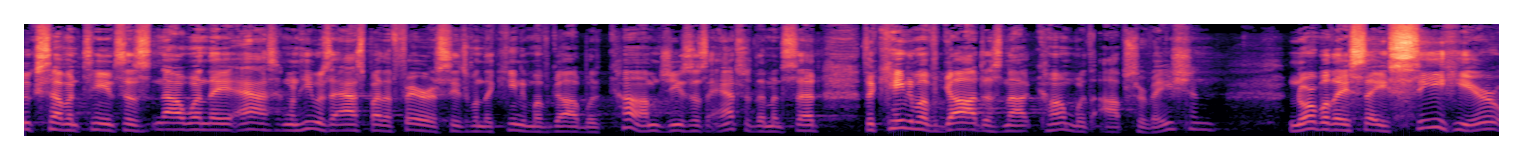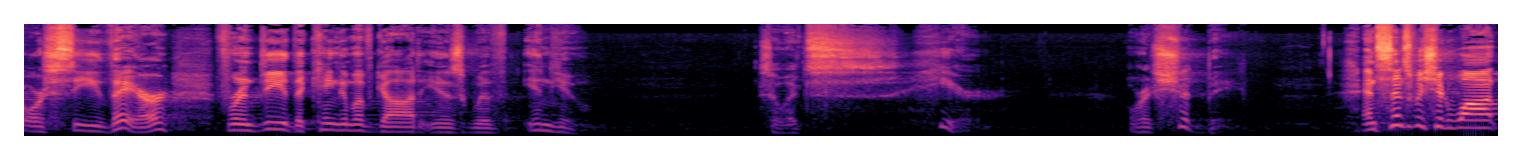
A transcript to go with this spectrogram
Luke 17 says, Now when they asked, when he was asked by the Pharisees when the kingdom of God would come, Jesus answered them and said, The kingdom of God does not come with observation nor will they say, See here or see there, for indeed the kingdom of God is within you. So it's here, or it should be. And since we should want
